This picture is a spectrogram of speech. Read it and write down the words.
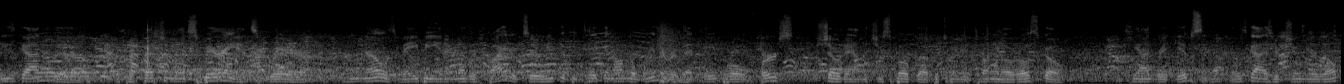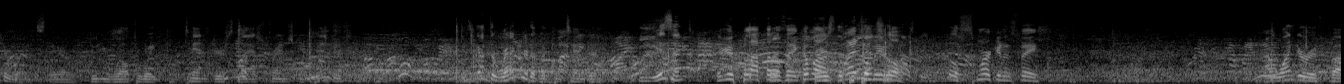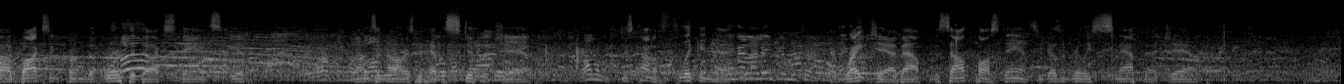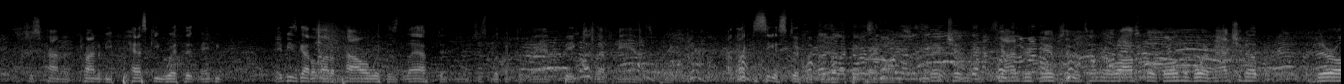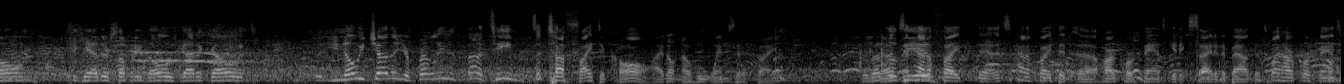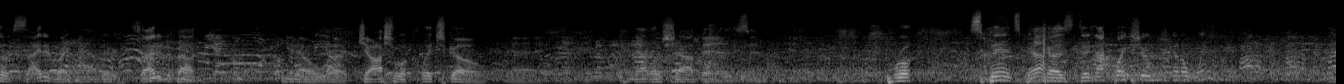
He's got the, the professional experience where who knows, maybe in another fight or two, he could be taking on the winner of that April 1st showdown that you spoke of between Antonio Orozco and Keandre Gibson. Those guys are junior welterweights. They're junior welterweight contenders slash fringe contenders. He's got the record of a contender. He isn't. Look at say, come on, There's the mijo. Little smirk in his face. I wonder if uh, boxing from the orthodox stance, if Manzanarez would have a stiffer jab. Just kind of flicking that, that right jab out. From the southpaw stance, he doesn't really snap that jab. He's just kind of trying to be pesky with it. Maybe maybe he's got a lot of power with his left, and he's just looking to land big left hands. But I'd like to see a stiffer jab, to be. You mentioned Keandre Gibson, Antonio Orozco, Golden Boy matching up their own together. Somebody's always got to go. It's, you know each other. You're friendly. It's not a team. It's a tough fight to call. I don't know who wins that fight. And Roberto that's the kind of fight. Yeah, that's the kind of fight that uh, hardcore fans get excited about. That's why hardcore fans are excited right now. They're excited about, you know, uh, Joshua Klitschko uh, and, and Canelo Chavez and, and Brook Spence Yeah. because they're not quite sure who's going to win.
